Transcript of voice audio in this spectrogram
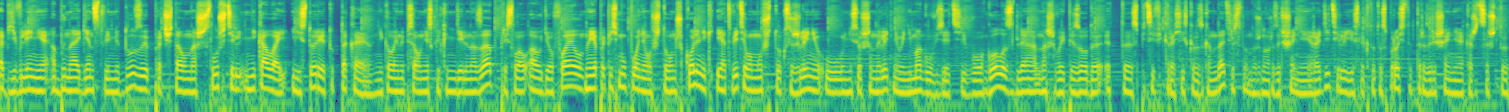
объявление об иноагентстве «Медузы» прочитал наш слушатель Николай. И история тут такая. Николай написал несколько недель назад, прислал аудиофайл, но я по письму понял, что он школьник, и ответил ему, что, к сожалению, у несовершеннолетнего не могу взять его голос для нашего эпизода. Это специфика российского законодательства, нужно разрешение родителей. Если кто-то спросит это разрешение, окажется, что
